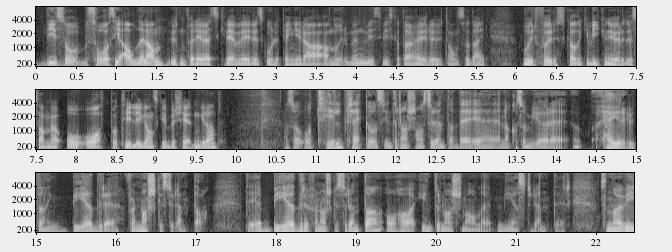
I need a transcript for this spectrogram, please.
de så, så, å si alle land utenfor EØS krever skolepenger av, av, nordmenn hvis vi skal ta høyere utdannelse der. Hvorfor skal ikke vi kunne gjøre det samme, og, og attpåtil i ganske beskjeden grad? Altså, Å tiltrekke oss internasjonale studenter det er noe som gjør høyere utdanning bedre for norske studenter. Det er bedre for norske studenter å ha internasjonale medstudenter. Så når vi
